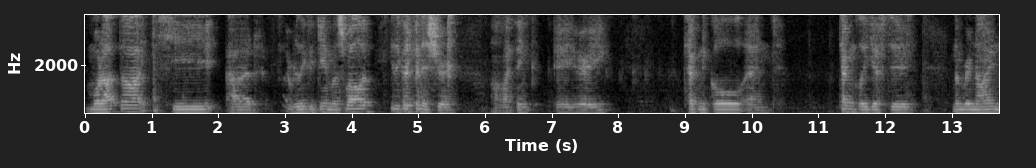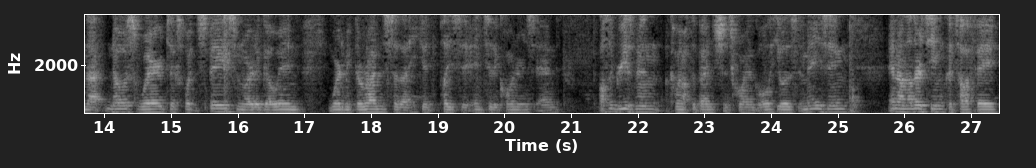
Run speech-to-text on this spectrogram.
Morata, he had a really good game as well. He's a good finisher. Um, I think a very technical and technically gifted number nine that knows where to exploit the space and where to go in, where to make the runs so that he could place it into the corners. And also Griezmann coming off the bench and scoring a goal. He was amazing. And on another team, Getafe,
